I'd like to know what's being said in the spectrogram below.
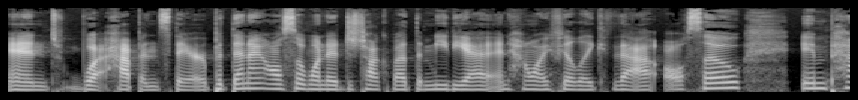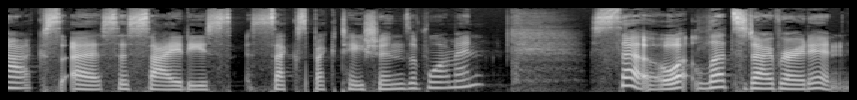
and what happens there. But then I also wanted to talk about the media and how I feel like that also impacts uh, society's expectations of women. So let's dive right in.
